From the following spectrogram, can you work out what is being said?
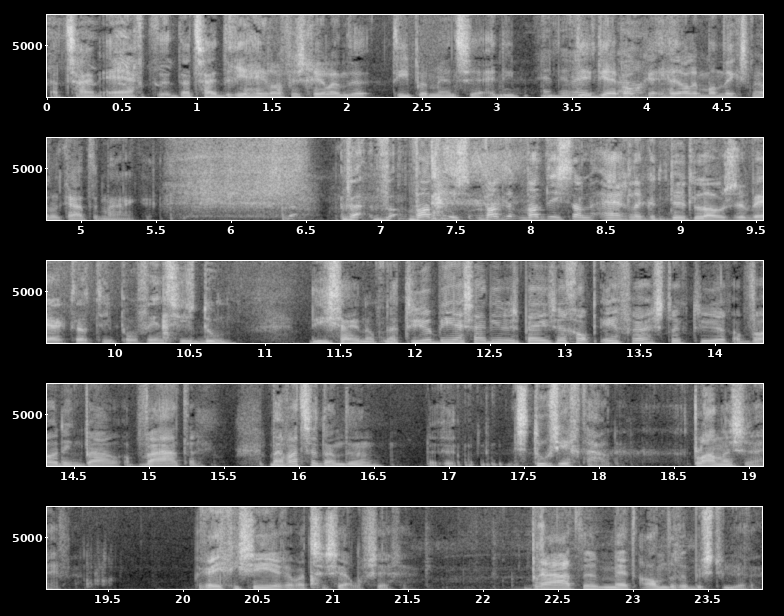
Dat zijn echt, dat zijn drie hele verschillende type mensen. En die, die, die, die hebben ook helemaal niks met elkaar te maken. Wat is, wat, wat is dan eigenlijk het nutloze werk dat die provincies doen? Die zijn op natuurbeheer zijn die dus bezig, op infrastructuur, op woningbouw, op water. Maar wat ze dan doen, eh, is toezicht houden. Plannen schrijven. Regisseren wat ze zelf zeggen. Praten met andere besturen.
